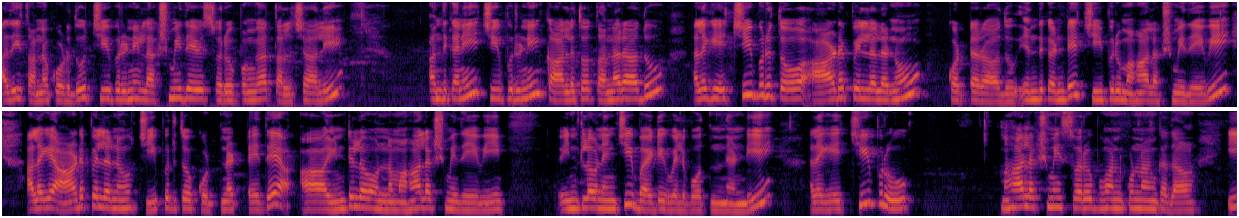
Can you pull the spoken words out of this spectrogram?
అది తన్నకూడదు. చీపురిని లక్ష్మీదేవి స్వరూపంగా తలచాలి. అందుకని చీపురుని కాళ్ళతో తన్నరాదు అలాగే చీపురుతో ఆడపిల్లలను కొట్టరాదు. ఎందుకంటే చీపురు మహాలక్ష్మీదేవి అలాగే ఆడపిల్లను చీపురుతో కొట్టినట్టయితే ఆ ఇంటిలో ఉన్న మహాలక్ష్మీదేవి ఇంట్లో నుంచి బయటికి వెళ్ళిపోతుందండి. అలాగే చీపురు మహాలక్ష్మి స్వరూపం అనుకున్నాం కదా ఈ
